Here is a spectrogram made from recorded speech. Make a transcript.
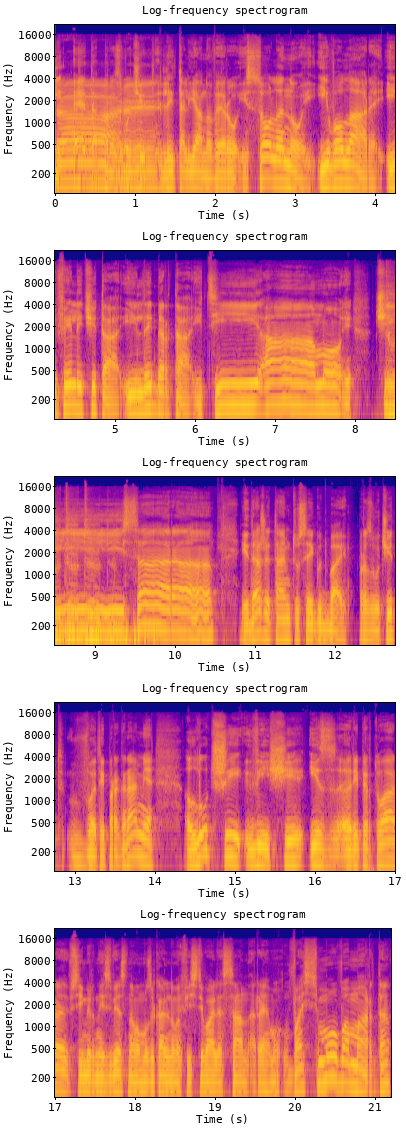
это прозвучит l'italiano vero и solo noi, и volare, и felicità, и libertà, и ti amo, и ci sarà, и даже time to say goodbye прозвучит в этой программе. Лучшие вещи из репертуара всемирно известного музыкального фестиваля Сан-Ремо 8 марта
